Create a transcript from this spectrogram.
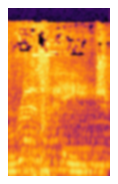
Rampage.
